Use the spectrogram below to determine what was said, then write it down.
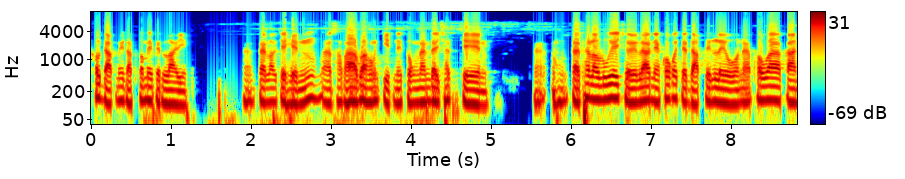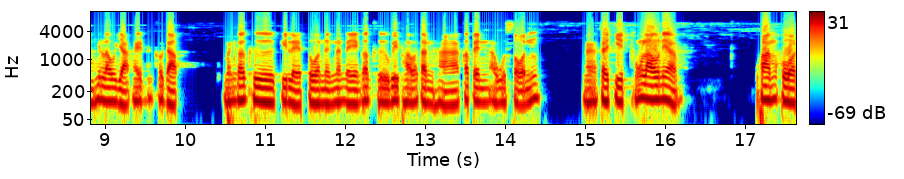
เขาดับไม่ดับก็ไม่เป็นไรแต่เราจะเห็นสภาวะของจิตในตรงนั้นได้ชัดเจนแต่ถ้าเรารู้เฉยๆแล้วเนี่ยเขาก็จะดับได้เร็วนะเพราะว่าการที่เราอยากให้เขาดับ มันก็คือกิเลสตัวหนึ่งนั่นเองก็คือวิภาวตัณหาก็เป็นอกุศลนะแต่จิตของเราเนี่ย ความโกรธ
